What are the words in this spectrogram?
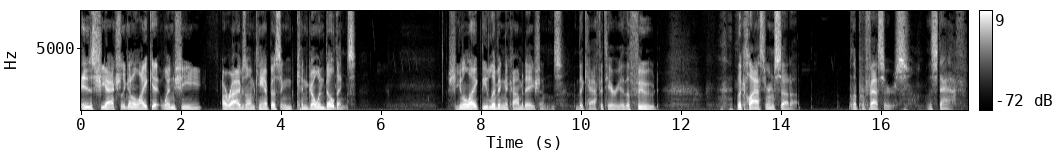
Is she actually going to like it when she arrives on campus and can go in buildings? Is she going to like the living accommodations, the cafeteria, the food, the classroom setup? the professors, the staff,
